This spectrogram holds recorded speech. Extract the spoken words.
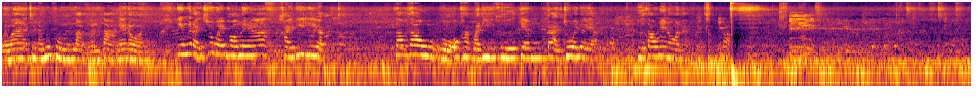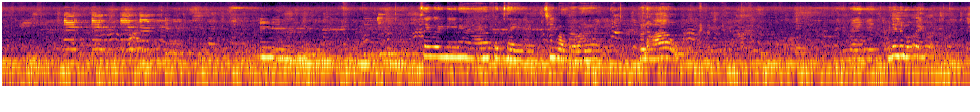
เลยว่าจะทำให้คุณหลั่งน้ำตาแน่นอนเตรียมกระดาษทิชชู่ไว้พร้อมเลยนะใครที่แบบเศร้าเศร้าๆโหอกหักมาดี คือเตรียมกระดาษทิชชู่ไว้เลยอะคือเศร้าแน่นอนอะเพลงเพลงนี้นะคะเป็นเพลงที่บอกเลยว่าตัวเพลงนี้ไม่ได้เล่นมุกเลยจ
